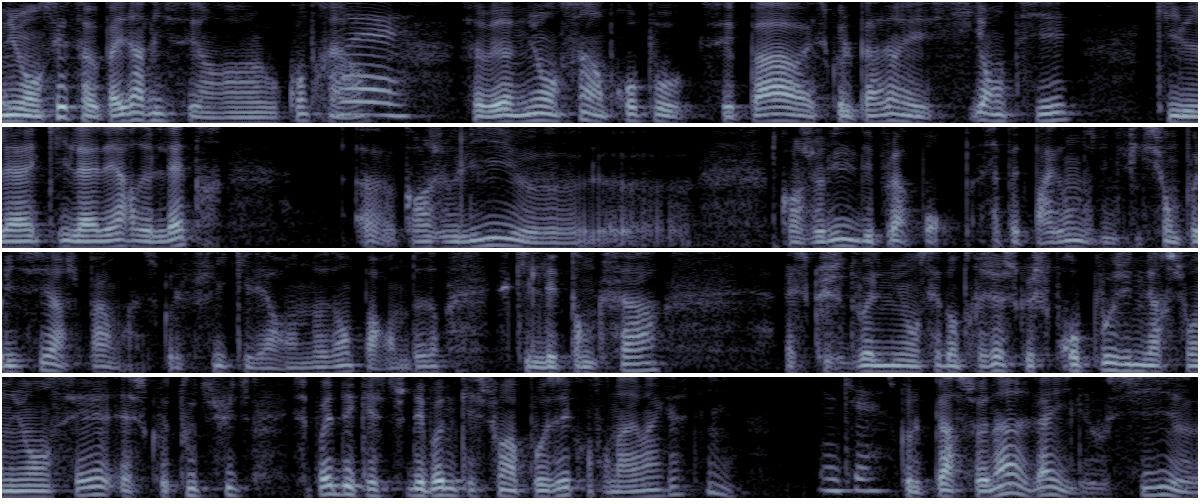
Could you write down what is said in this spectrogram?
Nuancer, ça ne veut pas dire lisser, hein, au contraire. hein. Ça veut dire nuancer un propos. C'est pas est-ce que le personnage est si entier qu'il a, l'air de l'être euh, quand je lis euh, le, quand je lis le déploiement. Bon, ça peut être par exemple dans une fiction policière, je sais pas, est-ce que le flic il est rentre dedans, pas rentre dedans, est-ce qu'il l'est tant que ça? Est-ce que je dois le nuancer d'entrée Est-ce que je propose une version nuancée? Est-ce que tout de suite, c'est pas des questions, des bonnes questions à poser quand on arrive à un casting. Ok. Est-ce que le personnage là, il est aussi euh,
